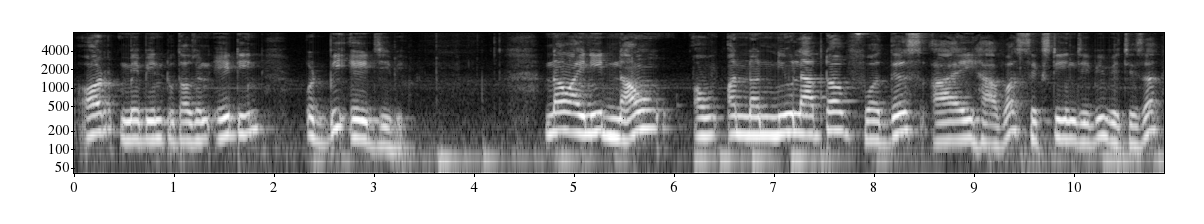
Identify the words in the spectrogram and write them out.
or maybe in 2018 would be 8 gb now i need now on a new laptop. For this i have a 16 gb which is a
